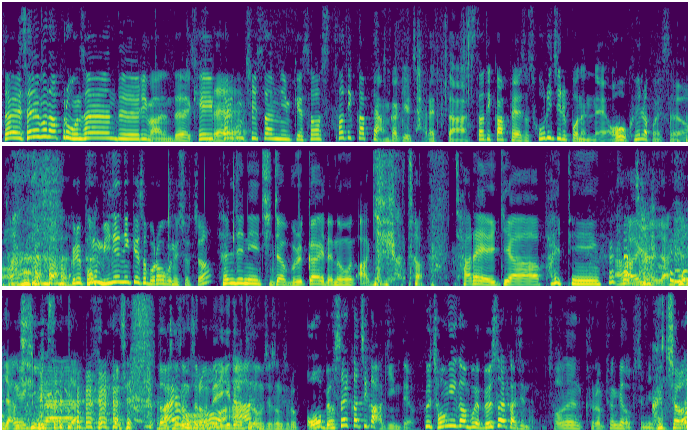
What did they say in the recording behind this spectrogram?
자, 세분 앞으로 온 사연들이 많은데 K8073님께서 스터디 카페 안 가길 잘했다. 스터디 카페에서 소리 지를 뻔했네. 어우, 큰일 날 뻔했어요. 그리고 봉민혜님께서 뭐라고 보내셨죠? 현진이 진짜 물가에 내놓은 아기 같아. 잘해 애기야 파이팅. 아, 이거 양, 양심이 살짝 너무 아이, 죄송스러운데 뭐. 애기들한테 아, 너무 죄송스럽고. 어, 몇 살까지가 아기인데요? 그 정의가 뭐야? 몇 살까지인데? 저는 그런 편견 없습니다. 그쵸? 네,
